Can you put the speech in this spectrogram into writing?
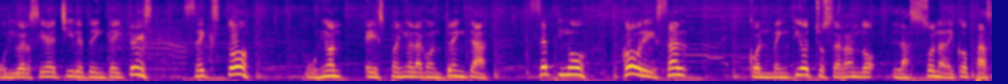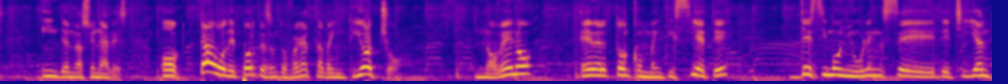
Universidad de Chile 33, sexto Unión Española con 30, séptimo Cobre Sal con 28 cerrando la zona de copas internacionales. Octavo Deportes Antofagasta 28. Noveno Everton con 27. Décimo Ñublense de Chillán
